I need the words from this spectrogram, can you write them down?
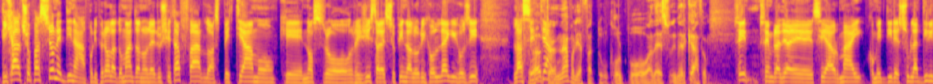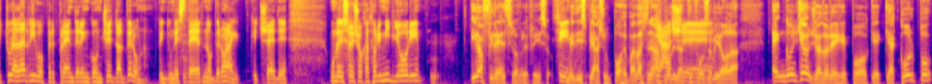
di calcio passione e di Napoli, però la domanda non è riuscita a farlo. Aspettiamo che il nostro regista Alessio Pinda lo ricolleghi così la sentiamo. il Napoli ha fatto un colpo adesso di mercato. Sì, sembra eh, sia ormai come dire sull'addirittura d'arrivo per prendere in Gongé dal Verona, quindi un esterno, Verona che, che cede uno dei suoi giocatori migliori. Io a Firenze l'avrei preso. Sì. Mi dispiace un po' che vada a Napoli Piace... da tifoso viola. E Ngongé è un giocatore che, può, che, che ha colpo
